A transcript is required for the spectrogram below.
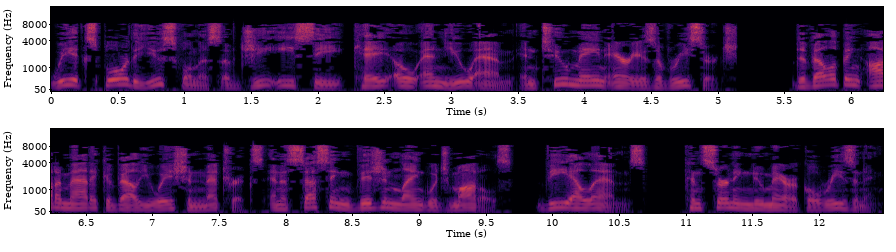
we explore the usefulness of GECKONUM in two main areas of research developing automatic evaluation metrics and assessing vision language models, VLMs, concerning numerical reasoning.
